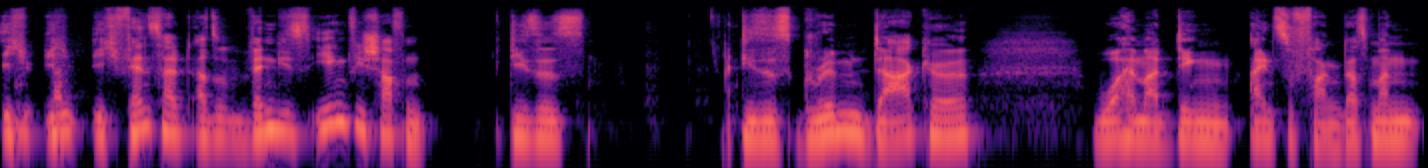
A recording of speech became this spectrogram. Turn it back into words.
ich, ich, ich fände es halt, also wenn die es irgendwie schaffen, dieses, dieses grim, darke Warhammer-Ding einzufangen, dass man,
